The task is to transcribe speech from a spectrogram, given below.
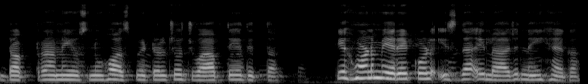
ਡਾਕਟਰਾਂ ਨੇ ਉਸ ਨੂੰ ਹਸਪੀਟਲ 'ਚੋਂ ਜਵਾਬ ਦੇ ਦਿੱਤਾ ਕਿ ਹੁਣ ਮੇਰੇ ਕੋਲ ਇਸ ਦਾ ਇਲਾਜ ਨਹੀਂ ਹੈਗਾ।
